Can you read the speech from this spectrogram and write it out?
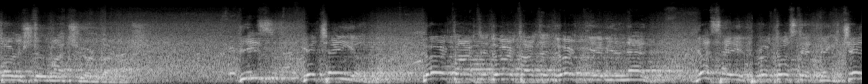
soruşturma açıyorlarmış. Biz geçen yıl 4 artı 4 artı 4 diye bilinen yasayı protesto etmek için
